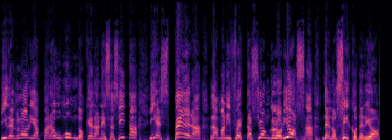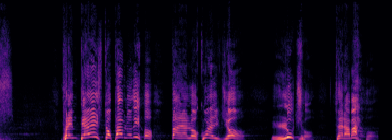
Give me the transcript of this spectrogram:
y de gloria para un mundo que la necesita y espera la manifestación gloriosa de los hijos de Dios. Frente a esto, Pablo dijo, para lo cual yo lucho, trabajo,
